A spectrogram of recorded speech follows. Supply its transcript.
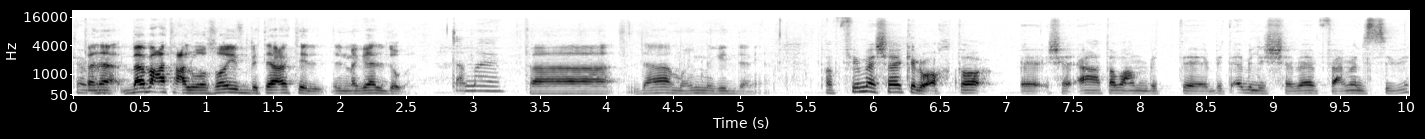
تمام. فأنا ببعت على الوظائف بتاعة المجال دوت. تمام. فده مهم جدا يعني. طب في مشاكل وأخطاء آه، شائعة طبعا بت... بتقابل الشباب في عمل السي في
